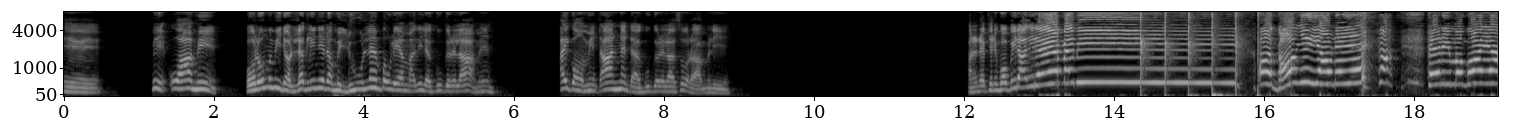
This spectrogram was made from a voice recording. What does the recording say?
အေးမင်းဝါမင်းဘောလုံးမမိတော့လက်ကလေးနဲ့တော့မင်းလူအလန့်ပုတ်လိုက်ရမှာသေးလေဂူဂရလာမင်း အိုက်ကောင်မင်းတားနှက်တာ Google လာဆော့တာမလီခါနေတဲ့ဖြစ်နေပေါ်ပေးတာကြီးတယ်မိမီအော်ခေါင်းကြီးရောက်နေရဲ့ဟယ်ရီမကွာယာ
